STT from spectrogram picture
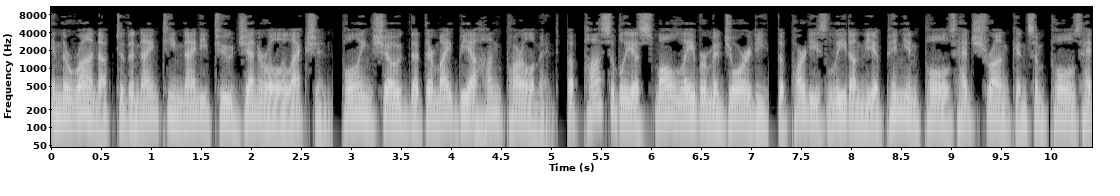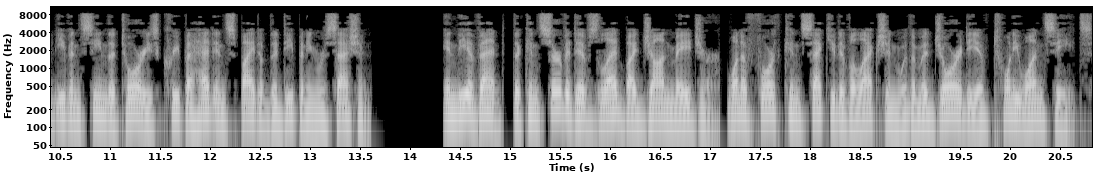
in the run-up to the 1992 general election, polling showed that there might be a hung parliament, but possibly a small Labour majority. The party's lead on the opinion polls had shrunk and some polls had even seen the Tories creep ahead in spite of the deepening recession. In the event, the Conservatives led by John Major, won a fourth consecutive election with a majority of 21 seats.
